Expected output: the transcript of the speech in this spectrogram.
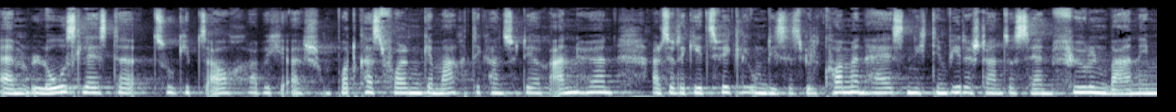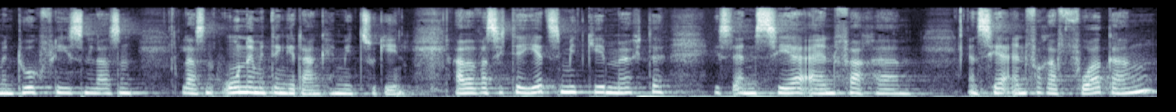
ähm, loslässt, dazu gibt's auch, habe ich äh, schon Podcast-Folgen gemacht, die kannst du dir auch anhören. Also da geht's wirklich um dieses Willkommenheißen, nicht im Widerstand zu sein, fühlen, wahrnehmen, durchfließen lassen, lassen, ohne mit den Gedanken mitzugehen. Aber was ich dir jetzt mitgeben möchte, ist ein sehr einfacher, ein sehr einfacher Vorgang,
